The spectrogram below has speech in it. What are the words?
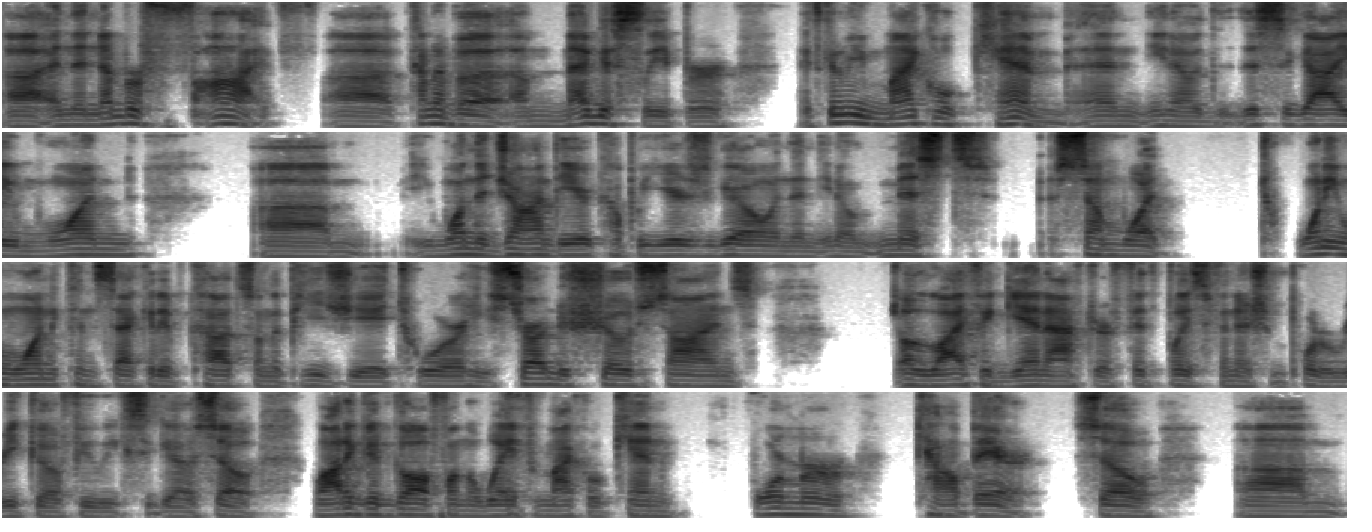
Uh, and then number five, uh, kind of a, a mega sleeper, it's going to be Michael Kim. And, you know, this is a guy who won um, he won the John Deere a couple years ago and then, you know, missed somewhat 21 consecutive cuts on the PGA Tour. He's starting to show signs of life again after a fifth place finish in Puerto Rico a few weeks ago. So a lot of good golf on the way for Michael Kim, former Cal Bear. So um,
